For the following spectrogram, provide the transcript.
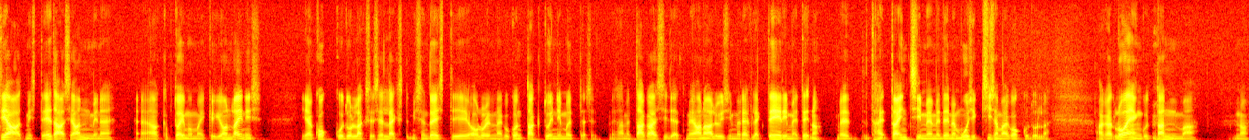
teadmiste edasiandmine äh, hakkab toimuma ikkagi online'is ja kokku tullakse selleks, mis on tõesti oluline nagu kontakttunni mõttes, et me saame tagasisidet, me analüüsime, reflekteerime, te-, noh, me ta-, tantsime, me teeme muusikat, siis on vaja kokku tulla. aga loengut andma noh,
